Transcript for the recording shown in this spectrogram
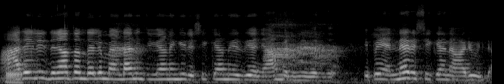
ആരെങ്കിലും ഇതിനകത്ത് എന്തെങ്കിലും വേണ്ടാനും ചെയ്യുകയാണെങ്കിൽ രക്ഷിക്കാമെന്ന് കരുതിയാ ഞാൻ വരുന്നത് ഇപ്പൊ എന്നെ രക്ഷിക്കാൻ ആരുമില്ല.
